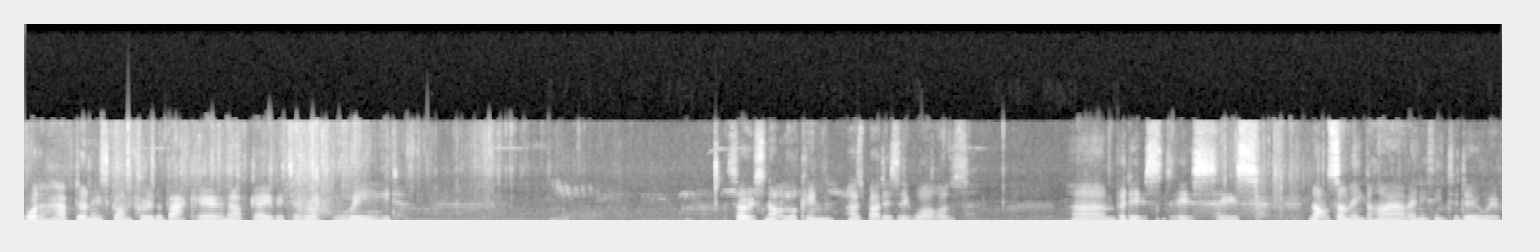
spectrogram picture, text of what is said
What I have done is gone through the back here and I've gave it a rough weed. So it's not looking as bad as it was. Um, but it's it's it's not something I have anything to do with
